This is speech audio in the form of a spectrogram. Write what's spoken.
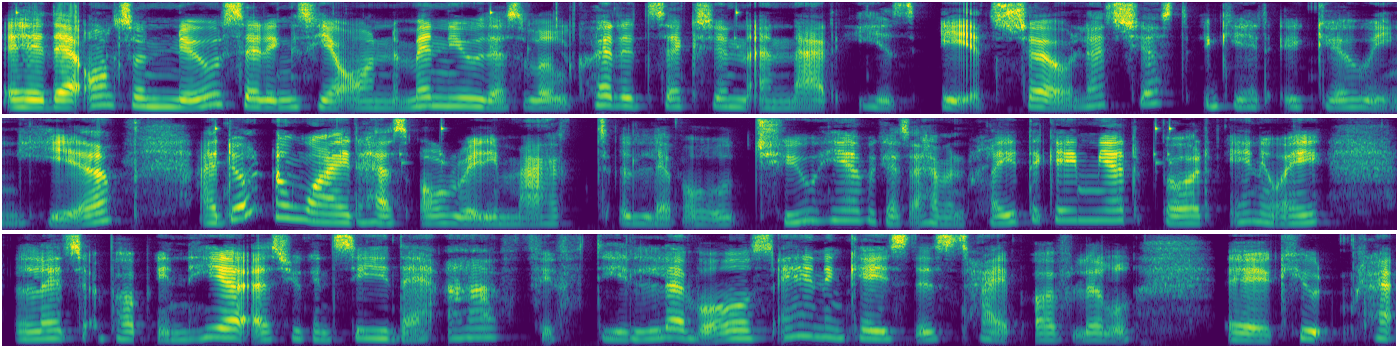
uh, there are also no settings here on the menu. There's a little credit section, and that is it. So let's just get going here. I don't know why it has already marked level 2 here because I haven't played the game yet, but anyway, let's pop in here. As you can see, see there are 50 levels and in case this type of little uh, cute pla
